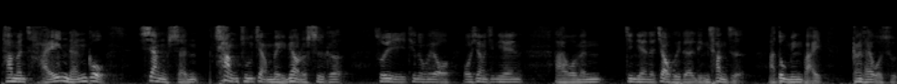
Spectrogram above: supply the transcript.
他们才能够向神唱出这样美妙的诗歌。所以，听众朋友，我希望今天啊，我们今天的教会的领唱者啊，都明白刚才我所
